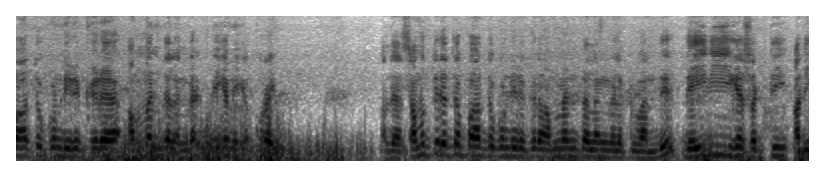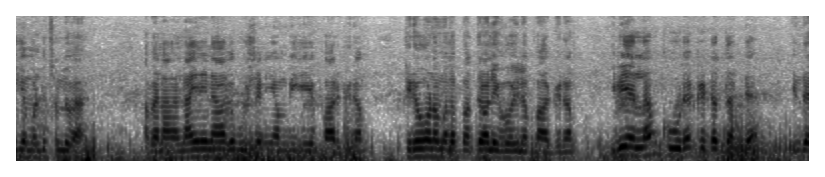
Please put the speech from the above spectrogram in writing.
பார்த்து கொண்டிருக்கிற அம்மன் தலங்கள் மிக மிக குறைவு. அந்த சமுத்திரத்தை பார்த்து கொண்டிருக்கிற அம்மன் தலங்களுக்கு வந்து தெய்வீக சக்தி அதிகம் என்று சொல்லுவாங்க. அப்போ நாங்கள் நயனி நாகபூஷணி அம்பிகையை பார்க்கிறோம் திருவோணமலை பத்ராளி கோயிலை பார்க்குறோம். இவையெல்லாம் கூட கிட்டத்தட்ட இந்த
